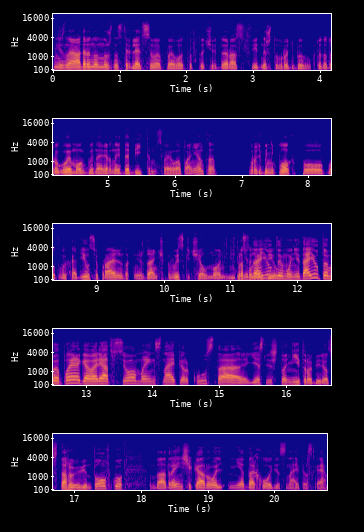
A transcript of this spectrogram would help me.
не знаю, Адрену нужно стрелять с ВП. Вот тут очередной раз видно, что вроде бы кто-то другой мог бы, наверное, и добить там своего оппонента. Вроде бы неплохо по, вот выходил, все правильно, так нежданчик выскочил, но просто не не, дают убил. ему, не дают АВП, говорят, все, main снайпер Куста. Если что, Нитро берет вторую винтовку. До Дрейнчика роль не доходит снайперская.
